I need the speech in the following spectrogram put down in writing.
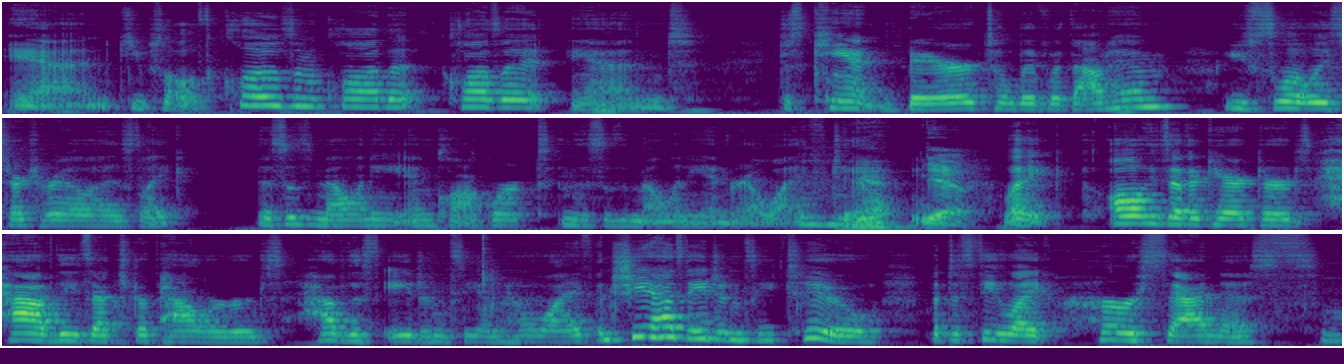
and keeps all his clothes in a closet closet and just can't bear to live without him, you slowly start to realize like this is Melanie in Clockworks and this is Melanie in real life mhm. too Yeah. Yeah, like all these other characters have these extra powers, have this agency in her life, and she has agency too. But to see like her sadness hmm.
